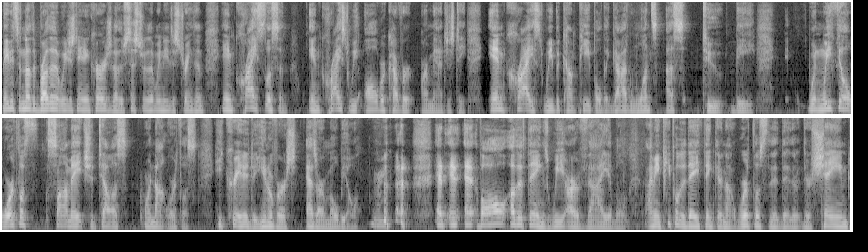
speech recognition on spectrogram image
maybe it's another brother that we just need to encourage, another sister that we need to strengthen. In Christ, listen, in Christ, we all recover our majesty. In Christ, we become people that God wants us to be. When we feel worthless, Psalm 8 should tell us we're not worthless. He created a universe as our mobile. Right. and, and, and of all other things, we are valuable. I mean, people today think they're not worthless, they're, they're, they're shamed,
